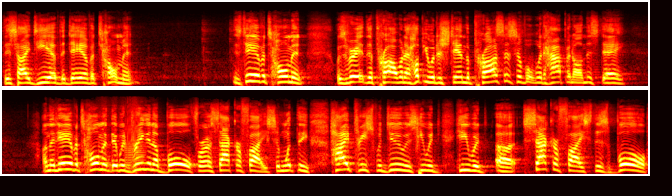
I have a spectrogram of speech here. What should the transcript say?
this idea of the Day of Atonement. This Day of Atonement was very, the pro, I want to help you understand the process of what would happen on this day. On the Day of Atonement, they would bring in a bull for a sacrifice. And what the high priest would do is he would, he would uh, sacrifice this bull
